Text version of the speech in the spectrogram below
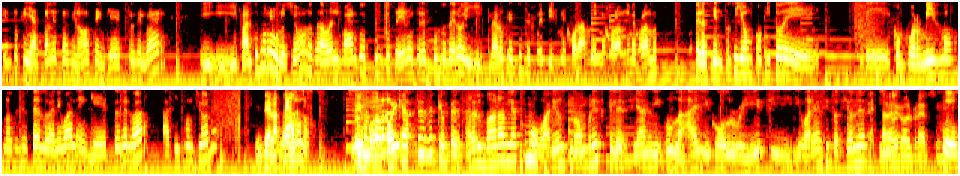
Siento que ya están estacionados en que esto es el bar. Y, y- y falta una revolución. O sea, ahora el bar 2.0, 3.0. Y claro que esto se puede seguir mejorando y mejorando y mejorando. Pero siento sí ya un poquito de, de conformismo. No sé si ustedes lo ven igual. En que esto es el bar. Así funciona. De la pelas. ¿No se acuerdan que antes de que empezara el bar había como varios nombres que le decían Eagle Eye y Gold Reef y, y varias situaciones? Y Estaba no, el Gold Rep. sí, Sí.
